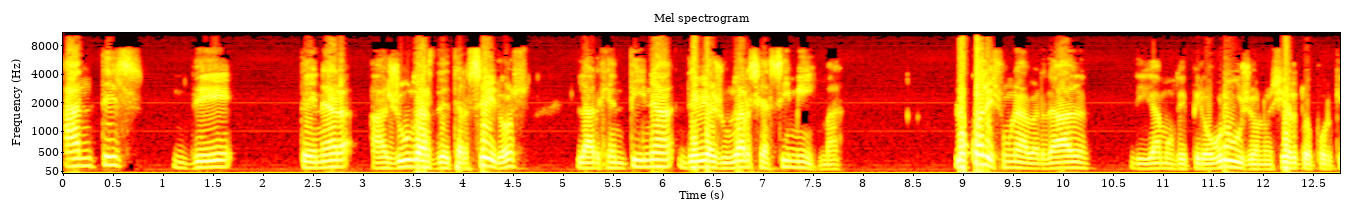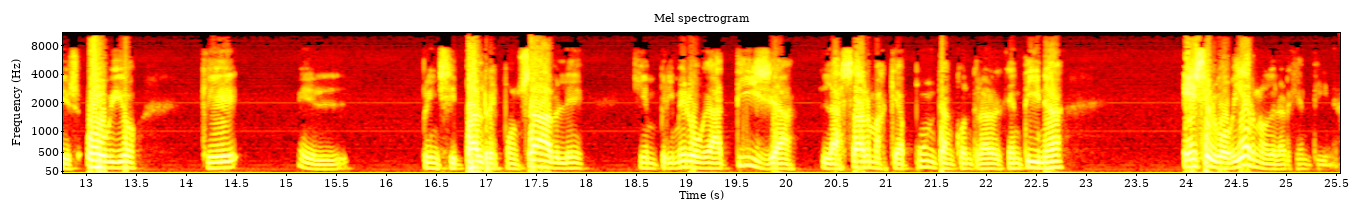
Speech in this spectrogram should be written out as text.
Antes de tener ayudas de terceros, la Argentina debe ayudarse a sí misma, lo cual es una verdad, digamos, de perogrullo, ¿no es cierto? Porque es obvio que el principal responsable, quien primero gatilla las armas que apuntan contra la Argentina, es el gobierno de la Argentina.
